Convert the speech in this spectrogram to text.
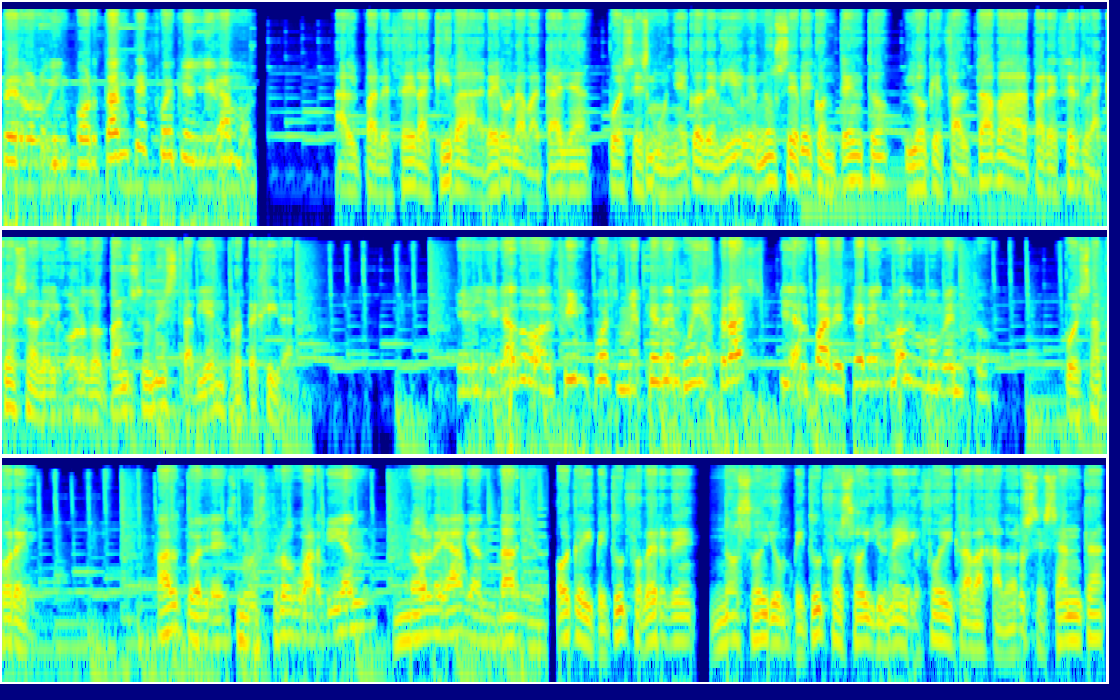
pero lo importante fue que llegamos. Al parecer aquí va a haber una batalla, pues es muñeco de nieve no se ve contento, lo que faltaba al parecer la casa del gordo Panson está bien protegida. He llegado al fin, pues me quedé muy atrás, y al parecer en mal momento. Pues a por él. Alto, él es nuestro guardián, no le hagan daño. Ok pitufo verde, no soy un pitufo soy un elfo y trabajador 60,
